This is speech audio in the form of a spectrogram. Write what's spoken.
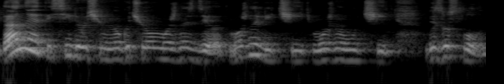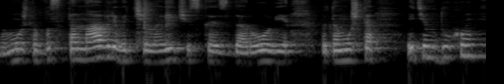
Да, на этой силе очень много чего можно сделать. Можно лечить, можно учить, безусловно, можно восстанавливать человеческое здоровье, потому что этим духом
